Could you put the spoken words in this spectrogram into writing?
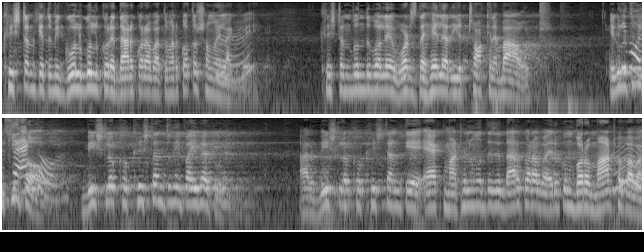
খ্রিস্টানকে তুমি গোল গোল করে দাঁড় করাবা তোমার কত সময় লাগবে? খ্রিস্টান বন্ধু বলে what's the hell are you talking about এগুলো তুমি কি কও? বিশ লক্ষ খ্রিস্টান তুমি পাইবা কই? আর বিশ লক্ষ খ্রিস্টানকে এক মাঠের মধ্যে যে দাঁড় করাবা এরকম বড় মাঠও পাবা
